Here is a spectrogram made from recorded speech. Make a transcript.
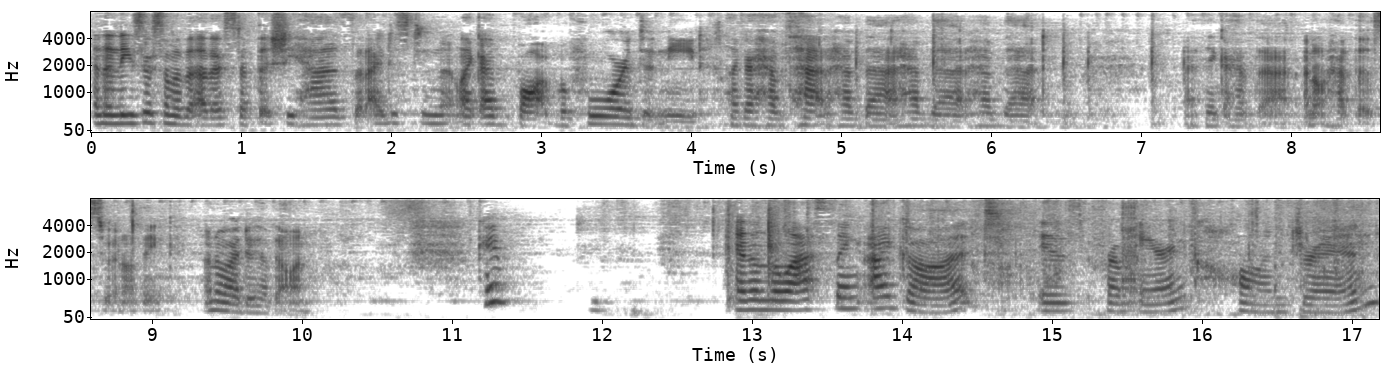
And then these are some of the other stuff that she has that I just didn't, like I've bought before and didn't need. Like I have that, I have that, I have that, I have that. I think I have that. I don't have those two, I don't think. Oh no, I do have that one. Okay. And then the last thing I got is from Erin Condren.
